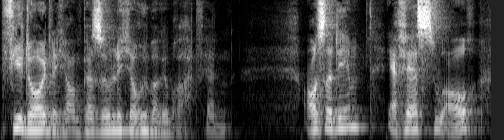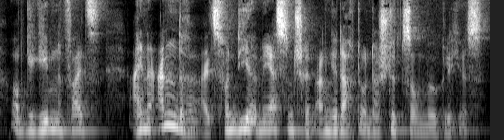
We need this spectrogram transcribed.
viel deutlicher und persönlicher rübergebracht werden. Außerdem erfährst du auch, ob gegebenenfalls eine andere als von dir im ersten Schritt angedachte Unterstützung möglich ist.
